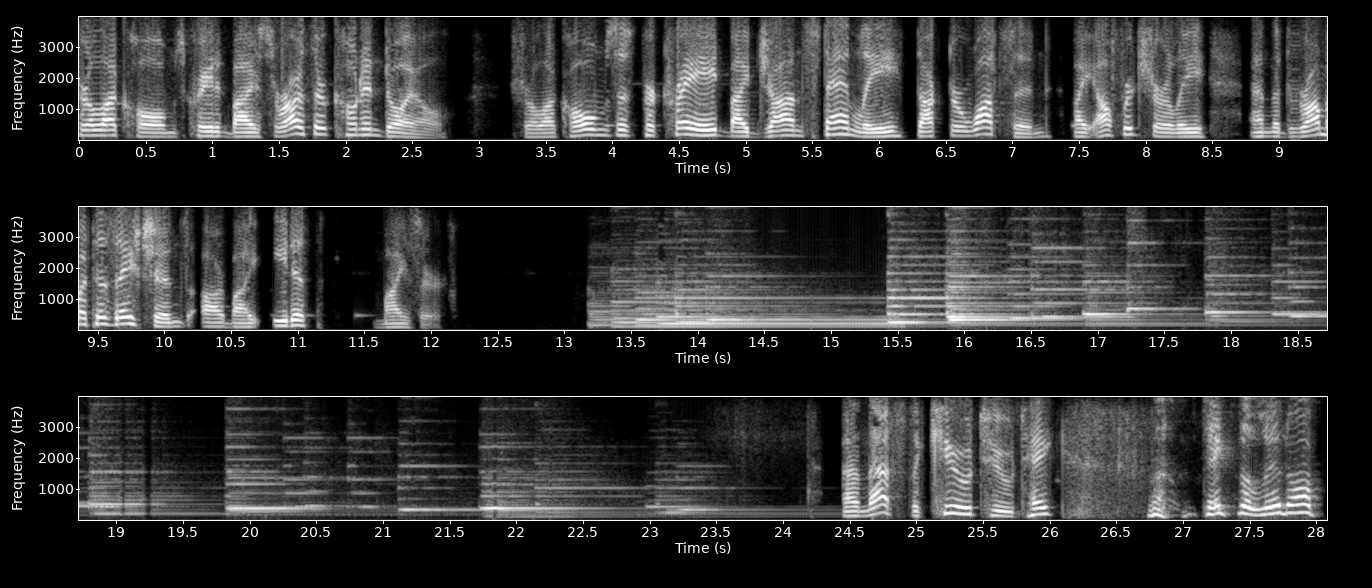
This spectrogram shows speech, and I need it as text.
Sherlock Holmes created by Sir Arthur Conan Doyle. Sherlock Holmes is portrayed by John Stanley, Dr. Watson by Alfred Shirley, and the dramatizations are by Edith Meiser. And that's the cue to take take the lid off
